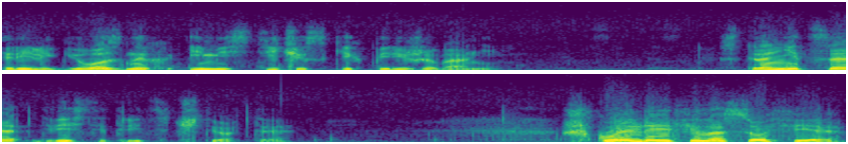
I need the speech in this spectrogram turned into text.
религиозных и мистических переживаний. Страница 234. Школьная философия,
